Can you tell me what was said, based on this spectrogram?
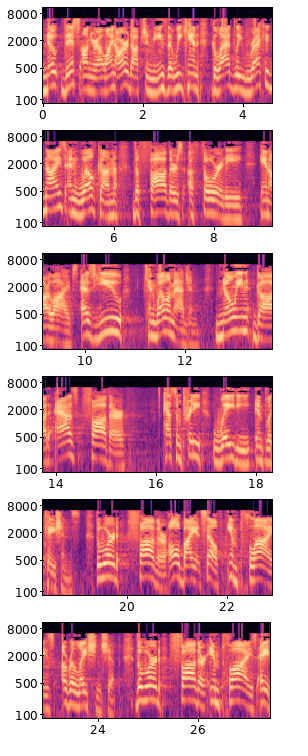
note this on your outline. Our adoption means that we can gladly recognize and welcome the Father's authority in our lives. As you can well imagine, knowing God as Father has some pretty weighty implications. The word father all by itself implies a relationship. The word father implies a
